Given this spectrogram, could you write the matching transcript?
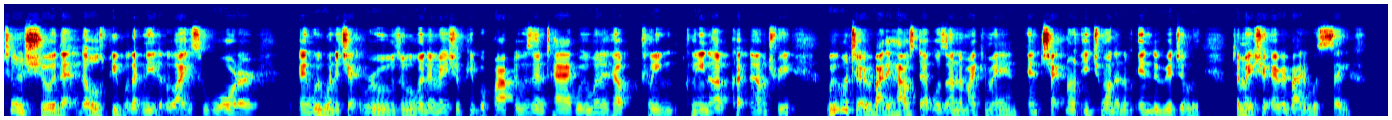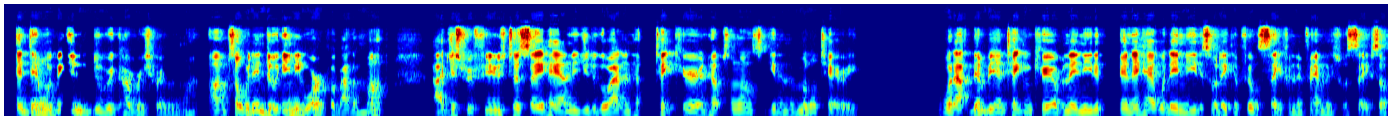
to ensure that those people that needed lights, water, and we went to check roofs, We went and made sure people property was intact. We went and helped clean clean up, cut down tree. We went to everybody's house that was under my command and checked on each one of them individually to make sure everybody was safe. And then we began to do recoveries for everyone. Um, so we didn't do any work for about a month. I just refused to say, "Hey, I need you to go out and take care and help someone else get in the military." Without them being taken care of and they needed and they had what they needed so they can feel safe and their families were safe. So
